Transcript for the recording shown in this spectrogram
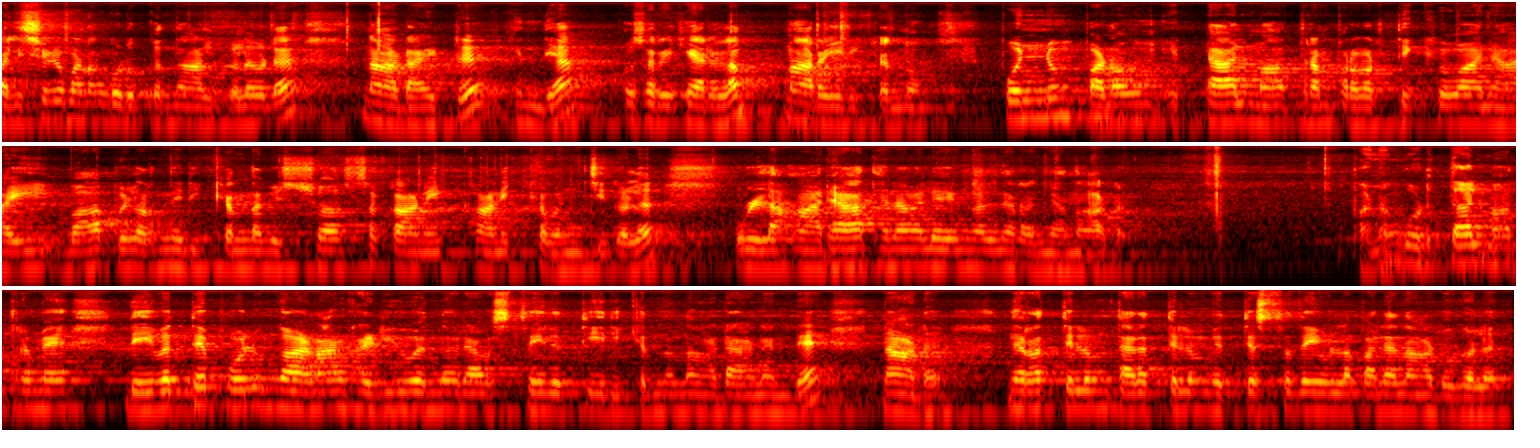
പലിശക്ക് പണം കൊടുക്കുന്ന ആളുകളുടെ നാടായിട്ട് ഇന്ത്യ സോറി കേരളം മാറിയിരിക്കുന്നു. പൊന്നും പണവും ഇട്ടാൽ മാത്രം പ്രവർത്തിക്കുവാനായി വാ പിളർന്നിരിക്കുന്ന വിശ്വാസ കാണി കാണിക്കവഞ്ചികൾ ഉള്ള ആരാധനാലയങ്ങൾ നിറഞ്ഞ നാട്. പണം കൊടുത്താൽ മാത്രമേ ദൈവത്തെ പോലും കാണാൻ കഴിയൂ എന്നൊരവസ്ഥയിലെത്തിയിരിക്കുന്ന നാടാണ് എന്റെ നാട്. നിറത്തിലും തരത്തിലും വ്യത്യസ്തതയുള്ള പല നാടുകൾ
